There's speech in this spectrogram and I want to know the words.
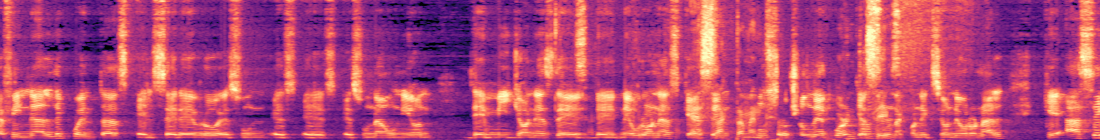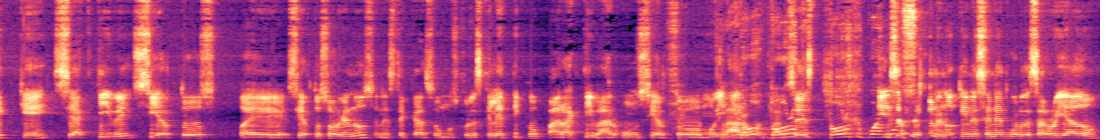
a final de cuentas el cerebro es, un, es, es, es una unión de millones de, neuronas que hacen un social network, que hace una conexión neuronal que hace que se active ciertos eh, ciertos órganos, en este caso músculo esquelético, para activar un cierto movimiento. Todo, Entonces, todo, lo que, podemos... Si esa persona no tiene ese network desarrollado,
